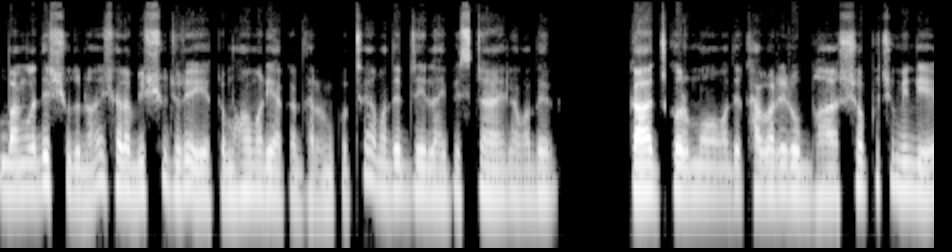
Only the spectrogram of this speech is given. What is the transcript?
বাংলাদেশ শুধু নয়, সারা বিশ্ব জুড়েই একটা মহামারী আকার ধারণ করছে। আমাদের যে লাইফস্টাইল, আমাদের কাজকর্ম, আমাদের খাবারের অভ্যাস সবকিছু মিলিয়ে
